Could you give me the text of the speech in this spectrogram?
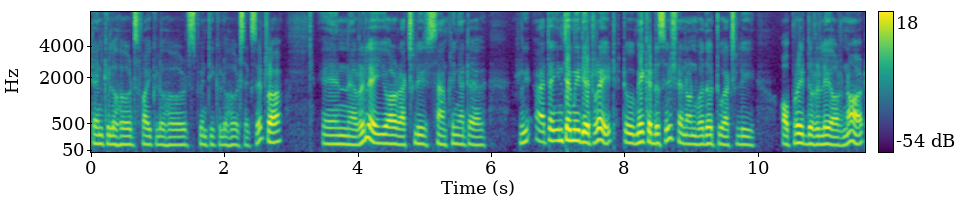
10 kilohertz, 5 kilohertz, 20 kilohertz etc. In a relay you are actually sampling at a at an intermediate rate to make a decision on whether to actually operate the relay or not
